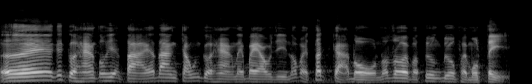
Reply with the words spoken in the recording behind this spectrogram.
Ê, cái cửa hàng tôi hiện tại đang trong cái cửa hàng này bèo gì nó phải tất cả đồ nó rơi vào tương đương phải 1 tỷ.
